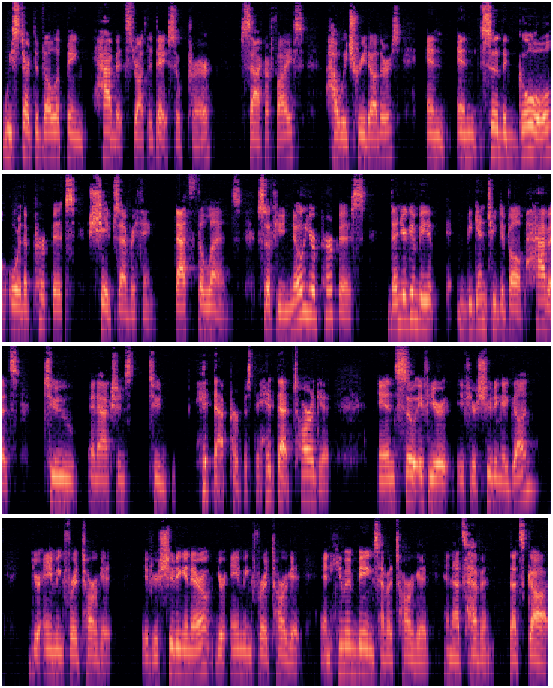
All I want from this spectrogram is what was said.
we start developing habits throughout the day. So prayer, sacrifice, how we treat others, and and so the goal or the purpose shapes everything. That's the lens. So if you know your purpose, then you're going to be begin to develop habits to and actions to hit that purpose, to hit that target. And so if you're if you're shooting a gun, you're aiming for a target. If you're shooting an arrow, you're aiming for a target. And human beings have a target, and that's heaven. That's God.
